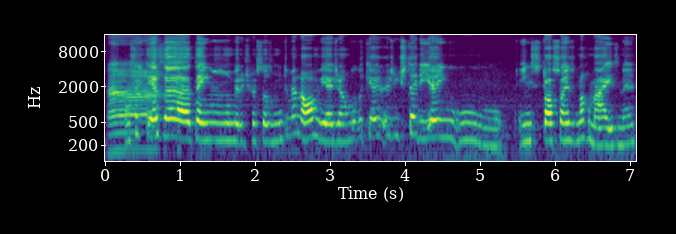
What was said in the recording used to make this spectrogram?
Ah. Com certeza tem um número de pessoas muito menor viajando do que a gente teria em, em, em situações normais, né?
